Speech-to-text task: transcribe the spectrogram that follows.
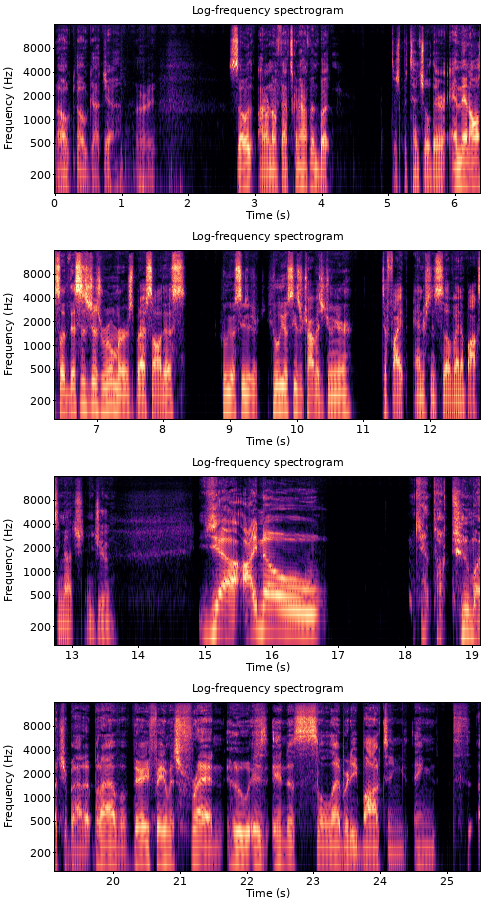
Oh, oh, gotcha. Yeah. All right. So I don't know if that's gonna happen, but there's potential there. And then also, this is just rumors, but I saw this: Julio Cesar, Julio Cesar Chavez Jr. to fight Anderson Silva in a boxing match in June. Yeah, I know. Can't talk too much about it, but I have a very famous friend who is into celebrity boxing and uh,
